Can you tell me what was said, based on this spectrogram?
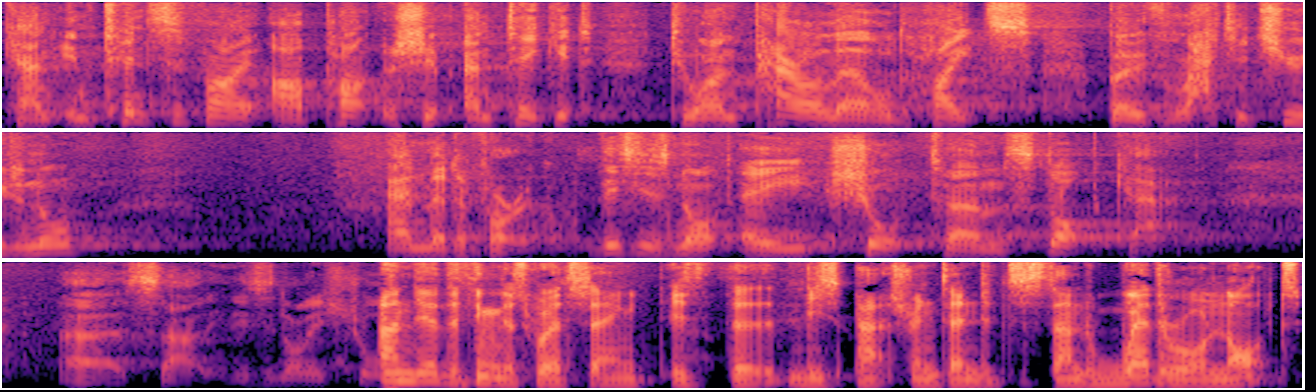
can intensify our partnership and take it to unparalleled heights, both latitudinal and metaphorical. This is not a short term stopgap. Uh. And the other thing that's worth saying is that these pacts are intended to stand whether or not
